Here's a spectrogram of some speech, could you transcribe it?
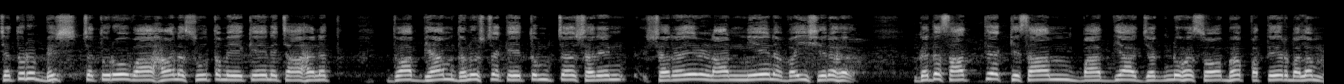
चतुर्भिश्चतुरो वाहनसूतमेकेन चाहनत्। द्वाभ्यां धनुश्च केतुं च वै शिरः। गदसात्यकिसाम्बाद्या जग्नुः सौभपतेर्बलम्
